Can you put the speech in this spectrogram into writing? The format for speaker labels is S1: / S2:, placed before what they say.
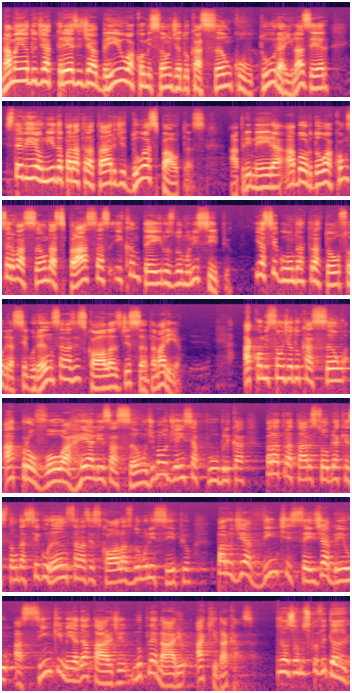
S1: Na manhã do dia 13 de abril, a Comissão de Educação, Cultura e Lazer esteve reunida para tratar de duas pautas. A primeira abordou a conservação das praças e canteiros do município, e a segunda tratou sobre a segurança nas escolas de Santa Maria. A Comissão de Educação aprovou a realização de uma audiência pública para tratar sobre a questão da segurança nas escolas do município para o dia 26 de abril, às 5h30 da tarde, no plenário aqui da Casa.
S2: Nós vamos convidar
